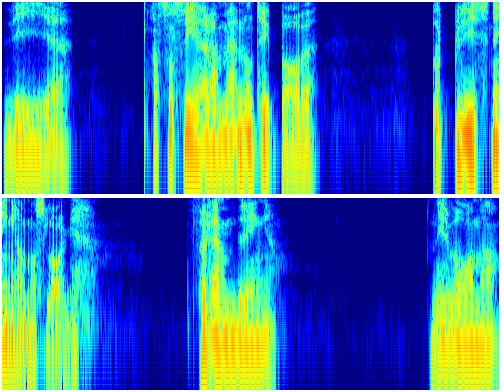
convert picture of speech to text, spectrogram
vi eh, associerar med någon typ av upplysning av något slag. Förändring, nirvana,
